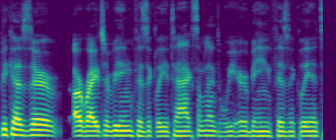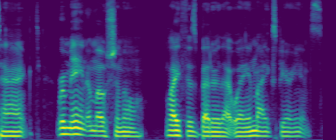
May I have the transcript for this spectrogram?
because there our rights are being physically attacked. Sometimes we are being physically attacked. Remain emotional. Life is better that way in my experience.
